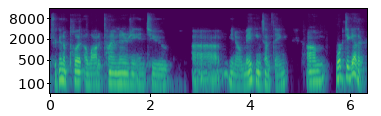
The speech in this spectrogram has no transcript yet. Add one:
If you're going to put a lot of time and energy into uh, you know, making something, um, work together.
